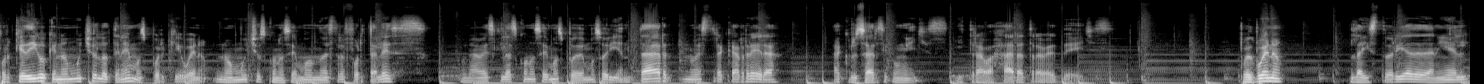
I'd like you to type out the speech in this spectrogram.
¿Por qué digo que no muchos lo tenemos? Porque bueno, no muchos conocemos nuestras fortalezas. Una vez que las conocemos podemos orientar nuestra carrera a cruzarse con ellas y trabajar a través de ellas. Pues bueno, la historia de Daniel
